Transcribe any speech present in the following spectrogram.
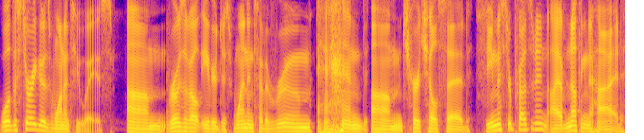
Well, the story goes one of two ways. Um, Roosevelt either just went into the room and um, Churchill said, See, Mr. President, I have nothing to hide.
